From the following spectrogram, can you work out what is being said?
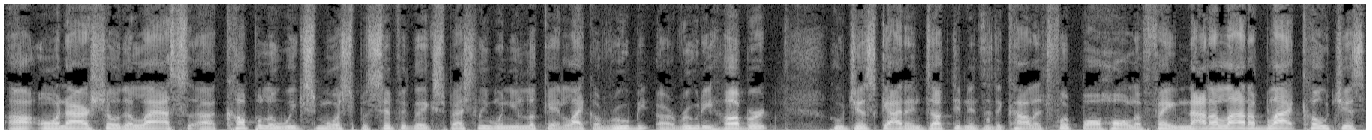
uh, on our show the last uh, couple of weeks, more specifically, especially when you look at like a Ruby, uh, Rudy Hubbard, who just got inducted into the College Football Hall of Fame. Not a lot of black coaches,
